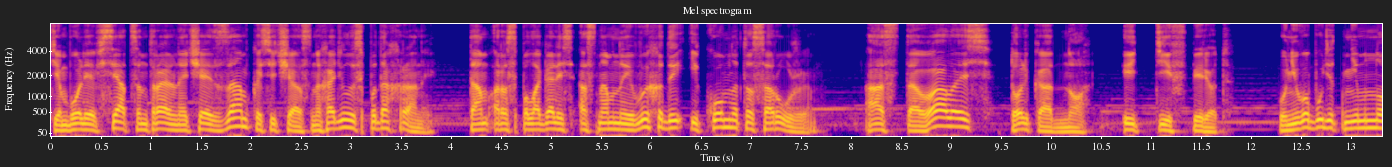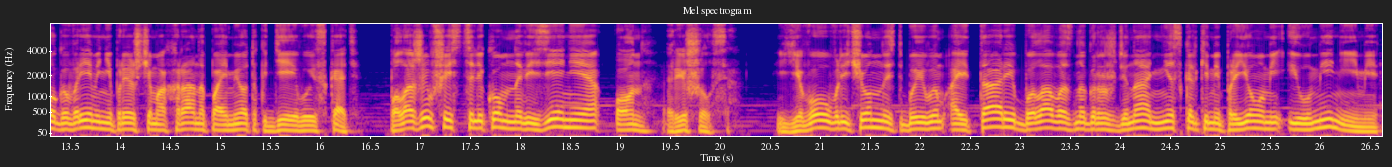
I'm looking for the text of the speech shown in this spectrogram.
Тем более вся центральная часть замка сейчас находилась под охраной. Там располагались основные выходы и комната с оружием. Оставалось только одно – идти вперед. У него будет немного времени, прежде чем охрана поймет, где его искать. Положившись целиком на везение, он решился. Его увлеченность боевым айтари была вознаграждена несколькими приемами и умениями,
